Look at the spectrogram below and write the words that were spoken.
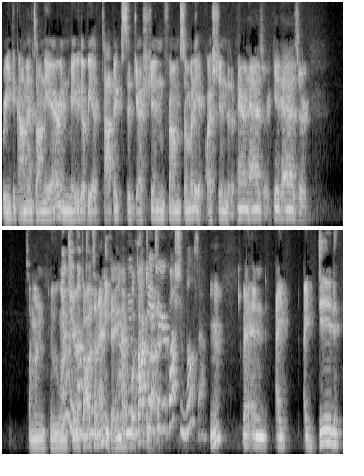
read the comments on the air, and maybe there'll be a topic suggestion from somebody, a question that a parent has or a kid has, or someone who wants your thoughts to- on anything Yeah, that we we'll talk to about. answer It. your questions also. Mm-hmm. And I I did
